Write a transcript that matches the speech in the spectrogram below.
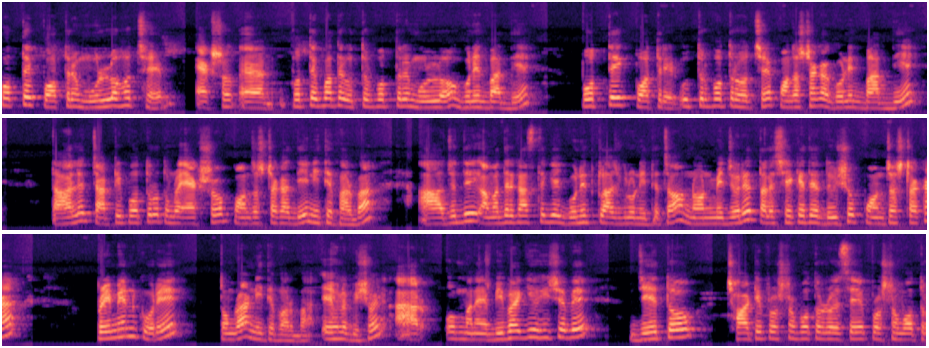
প্রত্যেক পত্রের মূল্য হচ্ছে একশো প্রত্যেক পত্রের উত্তরপত্রের মূল্য গণিত বাদ দিয়ে প্রত্যেক পত্রের উত্তরপত্র হচ্ছে পঞ্চাশ টাকা গণিত বাদ দিয়ে তাহলে চারটি পত্র তোমরা একশো পঞ্চাশ টাকা দিয়ে নিতে পারবা। আর যদি আমাদের কাছ থেকে গণিত ক্লাসগুলো নিতে চাও নন মেজরে তাহলে সেক্ষেত্রে দুইশো পঞ্চাশ টাকা পেমেন্ট করে তোমরা নিতে পারবা। এই হলো বিষয়। আর ও মানে বিভাগীয় হিসেবে যেহেতু ছয়টি প্রশ্নপত্র রয়েছে, প্রশ্নপত্র,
